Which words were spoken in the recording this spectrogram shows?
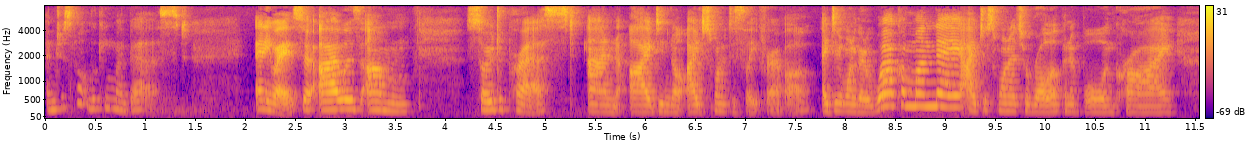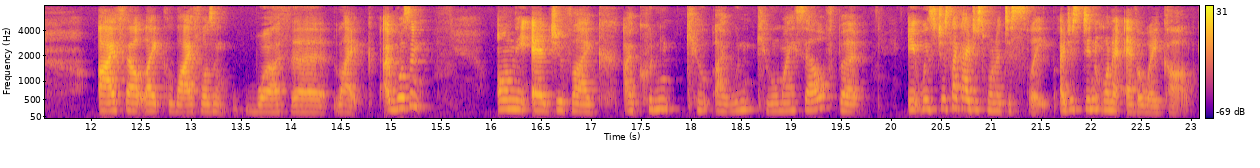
I'm just not looking my best. Anyway, so I was um so depressed and I did not I just wanted to sleep forever. I didn't want to go to work on Monday. I just wanted to roll up in a ball and cry. I felt like life wasn't worth it. Like I wasn't on the edge of like I couldn't kill I wouldn't kill myself, but it was just like I just wanted to sleep. I just didn't want to ever wake up.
